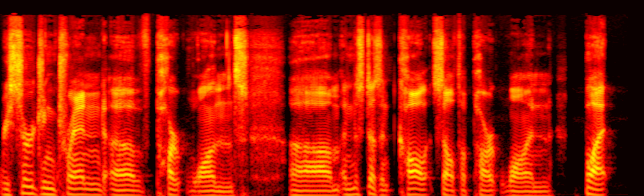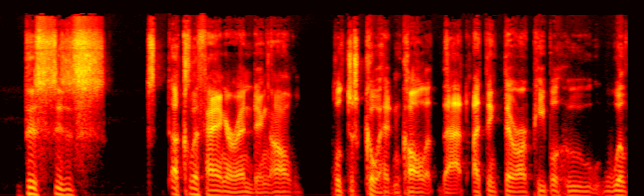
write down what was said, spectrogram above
resurging trend of part ones. Um, and this doesn't call itself a part one, but this is a cliffhanger ending. I'll we'll just go ahead and call it that. I think there are people who will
